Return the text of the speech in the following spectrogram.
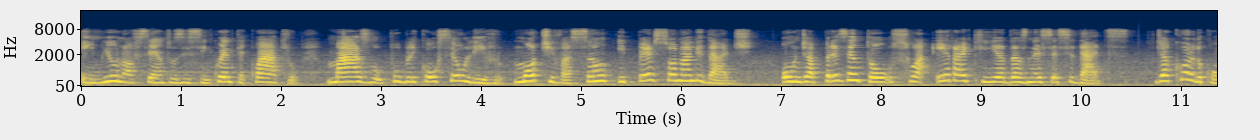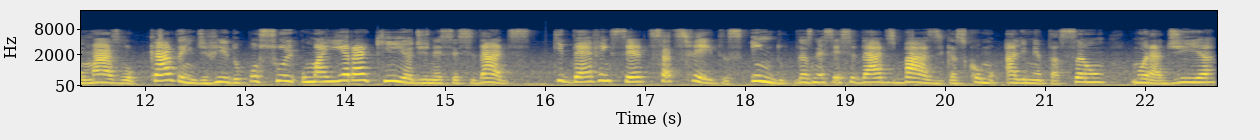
Em 1954, Maslow publicou seu livro Motivação e Personalidade, onde apresentou sua hierarquia das necessidades. De acordo com Maslow, cada indivíduo possui uma hierarquia de necessidades que devem ser satisfeitas, indo das necessidades básicas como alimentação, moradia,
